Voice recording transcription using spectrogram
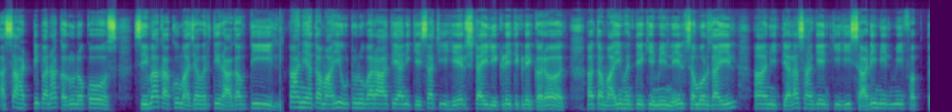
असा हट्टीपणा करू नकोस. सीमा काकू माझ्यावरती रागावतील. आणि आता माही उठून उभा राहते आणि केसाची हेअरस्टाईल इकडे तिकडे करत. आता माई म्हणते की मी नील समोर जाईल आणि त्याला सांगेन की ही साडी नील मी फक्त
